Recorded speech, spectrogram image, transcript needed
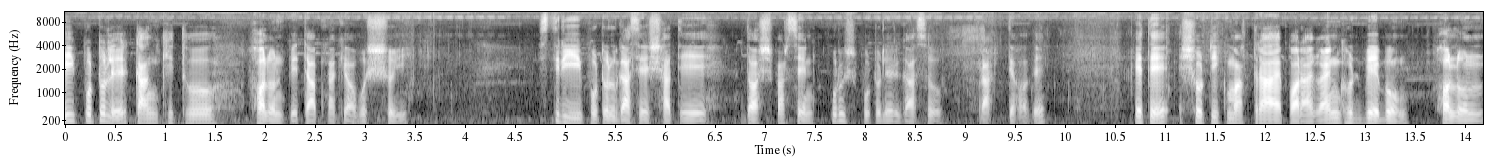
এই পটলের কাঙ্ক্ষিত ফলন পেতে আপনাকে অবশ্যই স্ত্রী পটল গাছের সাথে দশ পার্সেন্ট পুরুষ পটলের গাছও রাখতে হবে। এতে সঠিক মাত্রায় পরাগায়ন ঘটবে এবং ফলন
